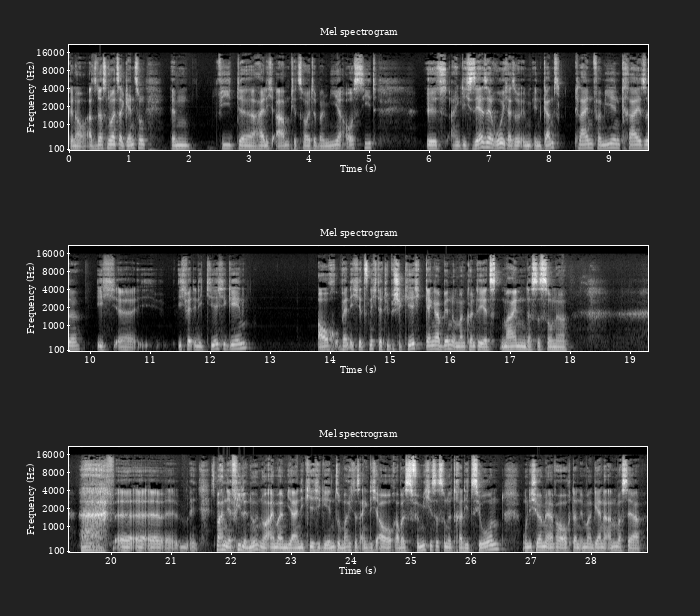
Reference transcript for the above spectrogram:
genau, also das nur als Ergänzung. Ähm, wie der Heiligabend jetzt heute bei mir aussieht, ist eigentlich sehr, sehr ruhig. Also im, in ganz kleinen Familienkreise. Ich, äh, ich werde in die Kirche gehen, auch wenn ich jetzt nicht der typische Kirchgänger bin und man könnte jetzt meinen, dass es so eine Ah, äh, äh, äh, es machen ja viele, ne? Nur einmal im Jahr in die Kirche gehen. So mache ich das eigentlich auch. Aber es, für mich ist es so eine Tradition und ich höre mir einfach auch dann immer gerne an, was der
